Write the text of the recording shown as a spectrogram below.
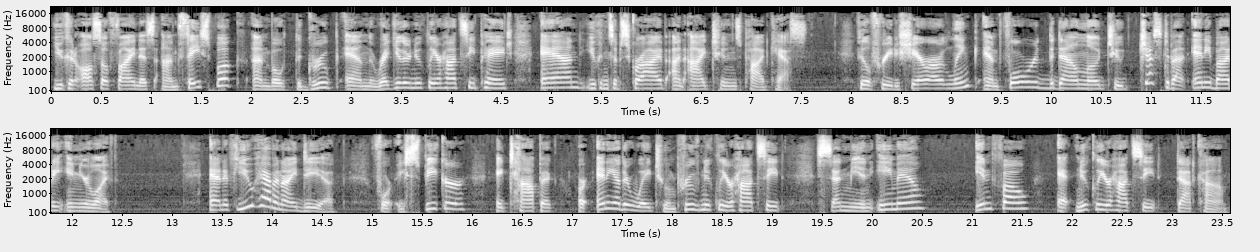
You can also find us on Facebook, on both the group and the regular Nuclear Hot Seat page, and you can subscribe on iTunes Podcasts. Feel free to share our link and forward the download to just about anybody in your life. And if you have an idea for a speaker, a topic, or any other way to improve Nuclear Hot Seat, send me an email info at nuclearhotseat.com.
